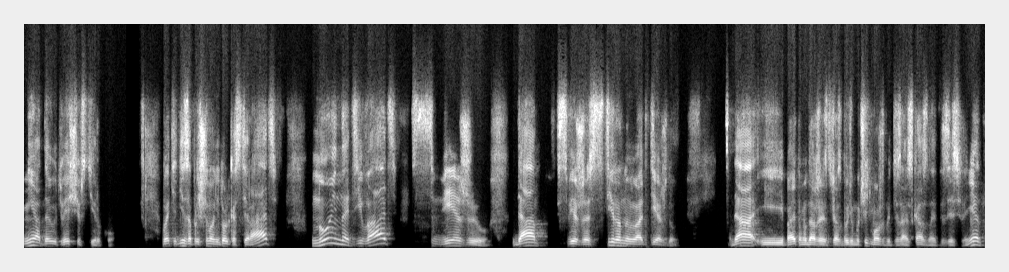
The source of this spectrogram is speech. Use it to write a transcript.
не отдают вещи в стирку. В эти дни запрещено не только стирать, но и надевать свежую, да, свежестиранную одежду. Да, и поэтому даже сейчас будем учить, может быть, не знаю, сказано это здесь или нет,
